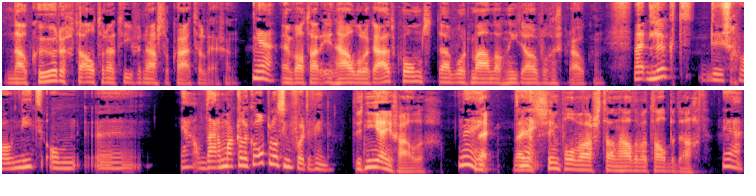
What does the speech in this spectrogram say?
nauwkeurig de alternatieven naast elkaar te leggen. Ja. En wat daar inhoudelijk uitkomt, daar wordt maandag niet over gesproken. Maar het lukt dus gewoon niet om, uh, ja, om daar een makkelijke oplossing voor te vinden. Het is niet eenvoudig. Nee. Nee, nee, het simpel was, dan hadden we het al bedacht. Ja.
